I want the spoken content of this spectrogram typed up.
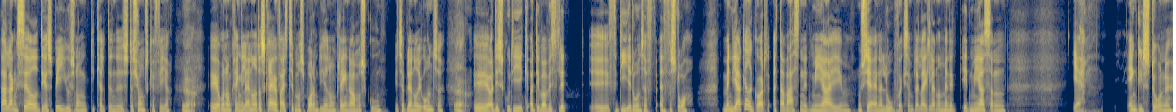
der lancerede DSB jo sådan nogle, de kaldte den øh, stationscaféer ja. Øh, rundt omkring i landet, og der skrev jeg faktisk til dem og spurgte, om de havde nogle planer om at skulle etablere noget i Odense. ja. Øh, og det skulle de ikke, og det var vist lidt øh, fordi, at Odense er, er for stor. Men jeg gad godt, at der var sådan et mere, øh, nu siger jeg analog for eksempel, eller et eller andet, men et, et mere sådan, ja, enkelstående,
